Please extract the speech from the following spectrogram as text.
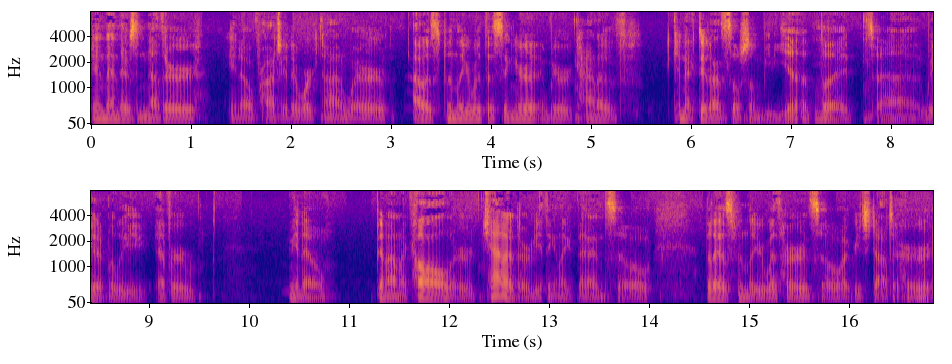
And then there's another you know project I worked on where I was familiar with the singer and we were kind of connected on social media, mm-hmm. but uh, we hadn't really ever, you know, been on a call or chatted or anything like that. And so, but I was familiar with her, and so I reached out to her,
